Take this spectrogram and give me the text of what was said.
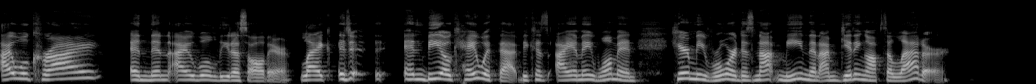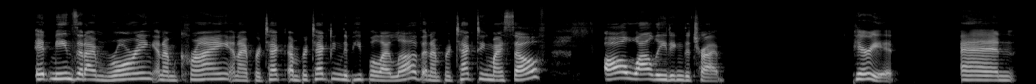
I will cry and then I will lead us all there. Like, it, and be okay with that because I am a woman. Hear me roar does not mean that I'm getting off the ladder. It means that I'm roaring and I'm crying and I protect, I'm protecting the people I love and I'm protecting myself all while leading the tribe. Period. And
